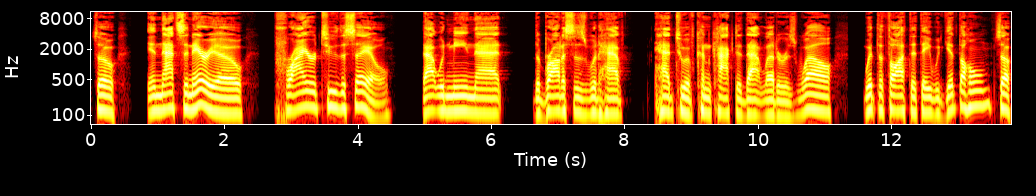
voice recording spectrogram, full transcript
So in that scenario, prior to the sale, that would mean that the Broadduses would have had to have concocted that letter as well with the thought that they would get the home. So,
